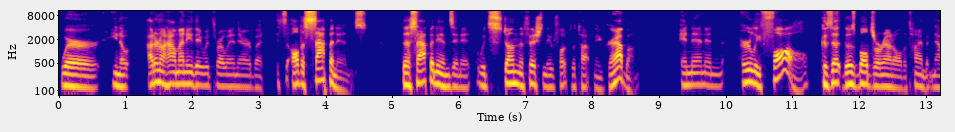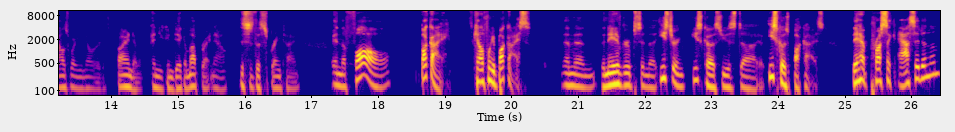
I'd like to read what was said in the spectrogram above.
where, you know, I don't know how many they would throw in there, but it's all the saponins. The saponins in it would stun the fish and they would float to the top and they grab them. And then in early fall, because those bulbs are around all the time, but now is where you know where to find them and you can dig them up right now. This is the springtime. In the fall, buckeye, California buckeyes. And then the native groups in the eastern East Coast used uh, East Coast buckeyes. They have prussic acid in them.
